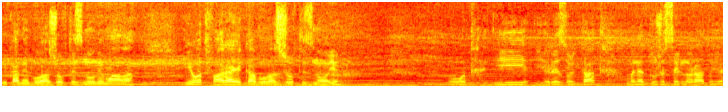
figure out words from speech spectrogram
яка не була жовтизну не мала. І от фара, яка була з жовтизною. От, і результат мене дуже сильно радує.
